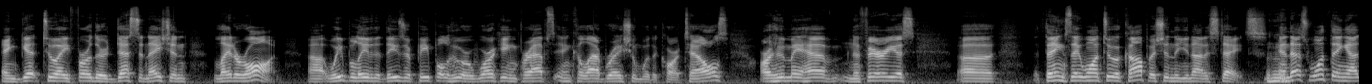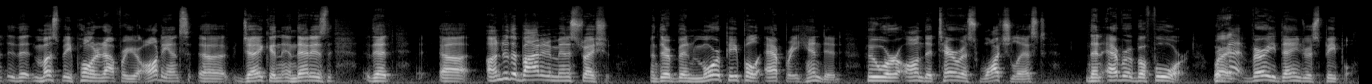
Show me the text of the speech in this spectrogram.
and get to a further destination later on. Uh, we believe that these are people who are working perhaps in collaboration with the cartels or who may have nefarious uh, things they want to accomplish in the United States. Mm-hmm. And that's one thing I, that must be pointed out for your audience, uh, Jake, and, and, that is that uh, under the Biden administration, there have been more people apprehended who were on the terrorist watch list than ever before. We've right. got very dangerous people.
